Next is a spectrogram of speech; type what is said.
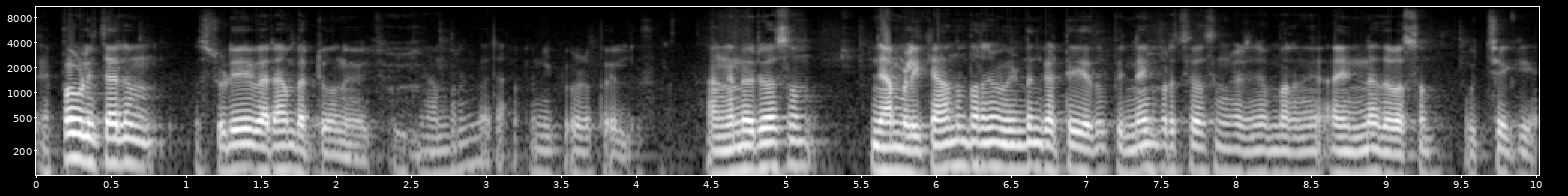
എപ്പോൾ വിളിച്ചാലും സ്റ്റുഡിയോയിൽ വരാൻ പറ്റുമോ എന്ന് ചോദിച്ചു. ഞാൻ പറഞ്ഞു വരാം എനിക്ക് കുഴപ്പമില്ല സാർ. അങ്ങനെ ഒരു ദിവസം ഞാൻ വിളിക്കാമെന്നും പറഞ്ഞ് വീണ്ടും കട്ട് ചെയ്തു. പിന്നെയും കുറച്ച് ദിവസം കഴിഞ്ഞ് പറഞ്ഞ് "ആ, ഇന്ന ദിവസം ഉച്ചയ്ക്ക്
